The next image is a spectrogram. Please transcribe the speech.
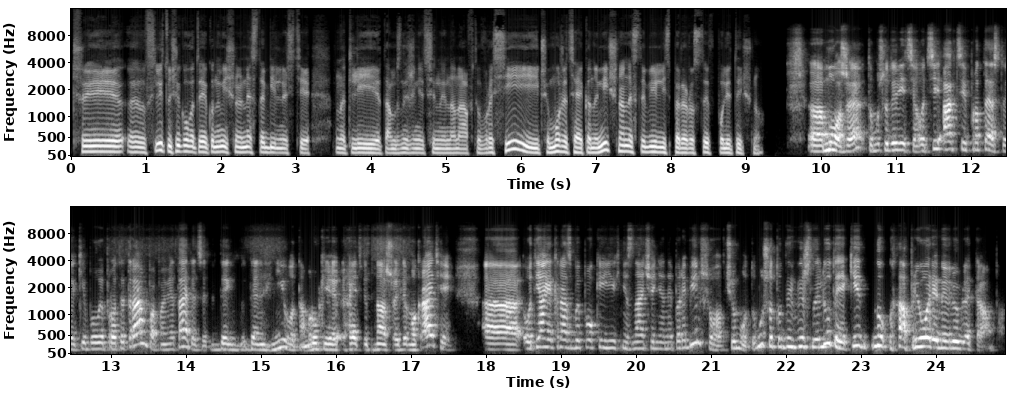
Чи е, слід очікувати економічної нестабільності на тлі там зниження ціни на нафту в Росії? І чи може ця економічна нестабільність перерости в політичну? Е, може, тому що дивіться, оці акції протесту, які були проти Трампа, пам'ятаєте, це день, день гніву, там руки геть від нашої демократії. Е, от я якраз би поки їхнє значення не перебільшував. Чому? Тому що туди вийшли люди, які ну апріорі не люблять Трампа.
